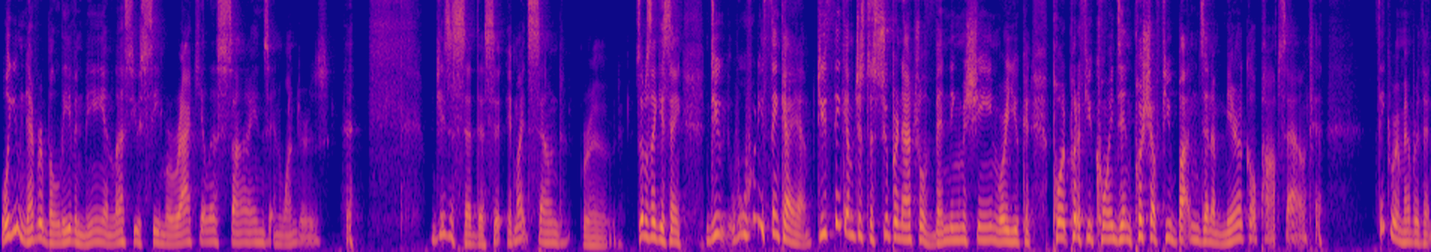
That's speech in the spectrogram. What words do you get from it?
Will you never believe in me unless you see miraculous signs and wonders? when Jesus said this, it, it, might sound rude. It's almost like he's saying, do Who do you think I am? Do you think I'm just a supernatural vending machine where you can put, put a few coins in, push a few buttons, and a miracle pops out? I think remember that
